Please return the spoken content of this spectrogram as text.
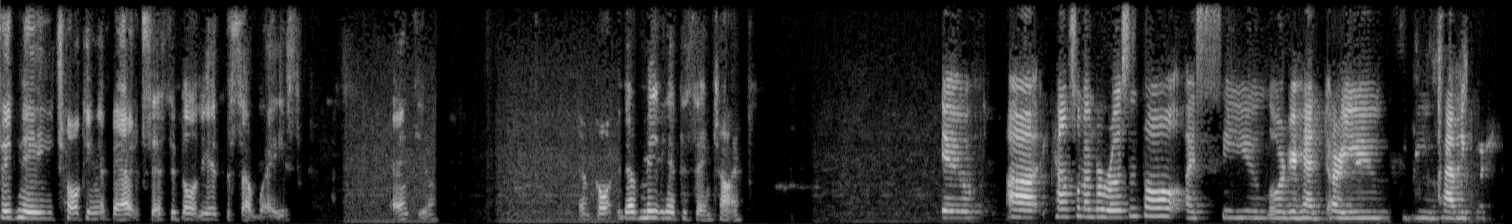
CIDNY talking about accessibility at the subways. Thank you. They're, going, they're meeting at the same time you. Uh, Councilmember Rosenthal, I see you lowered your hand. Are you, do you have any questions?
